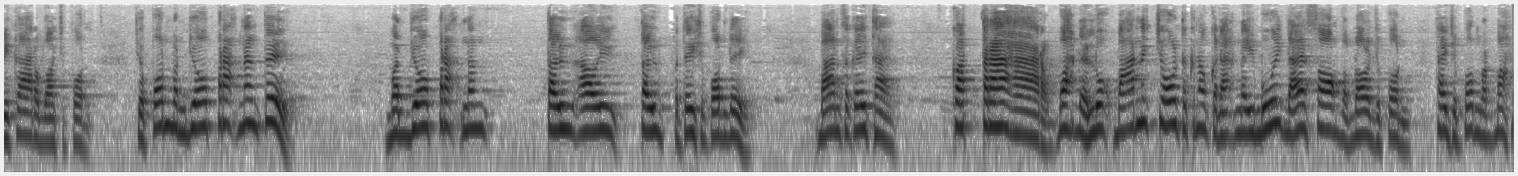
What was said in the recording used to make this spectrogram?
វិការបស់ជប៉ុនជប៉ុនមិនយកប្រាក់ហ្នឹងទេមិនយកប្រាក់ហ្នឹងទៅឲ្យទៅប្រទេសជប៉ុនទេ បានសក្តិថាគាត់ត្រាអារបស់ដែលលក់បាននេះចូលទៅក្នុងគណៈនៃមួយដែលសងបំណុលជប៉ុនតែជប៉ុនមិនបាន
